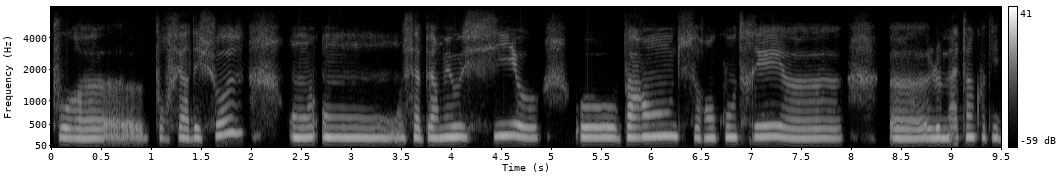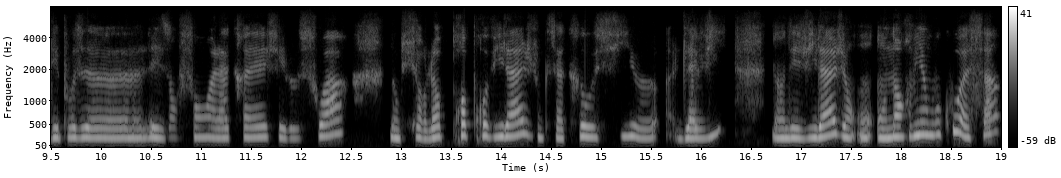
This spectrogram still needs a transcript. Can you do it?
pour pour faire des choses. On, ça permet aussi aux, parents de se rencontrer le matin quand ils déposent les enfants à la crèche et le soir donc sur leur propre village. Donc ça crée aussi euh, de la vie dans des villages. On, on, en revient beaucoup à ça,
